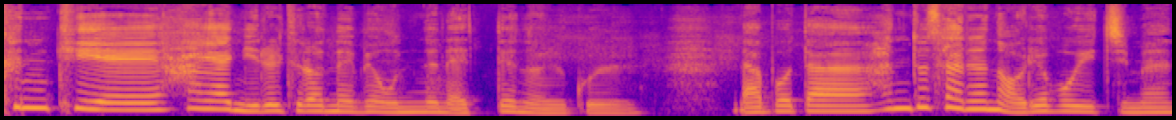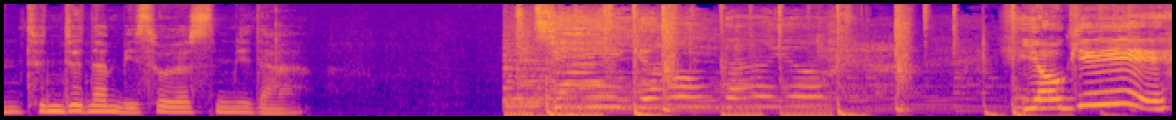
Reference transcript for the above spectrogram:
큰 키에 하얀 이를 드러내며 웃는 앳된 얼굴. 나보다 한두 살은 어려 보이지만 든든한 미소였습니다. 여기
